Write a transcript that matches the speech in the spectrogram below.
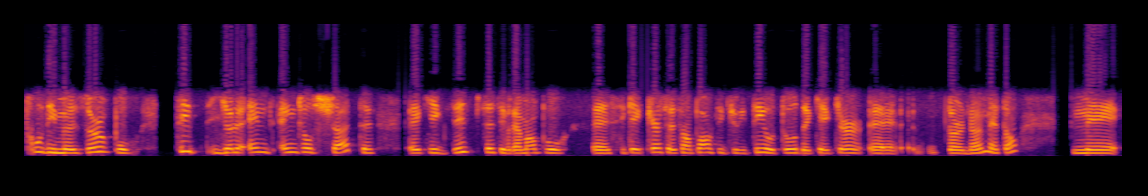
trouvent des mesures pour. Tu sais, il y a le An- Angel Shot euh, qui existe, puis ça, c'est vraiment pour euh, si quelqu'un se sent pas en sécurité autour de quelqu'un, euh, d'un homme, mettons. Mais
